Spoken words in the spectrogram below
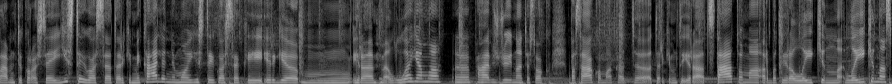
tam tikrose įstaigose, tarkim, įkalinimo įstaigose, kai irgi yra meluojama, pavyzdžiui, na tiesiog pasakoma, kad tarkim tai yra atstatoma arba tai yra laikina, laikinas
